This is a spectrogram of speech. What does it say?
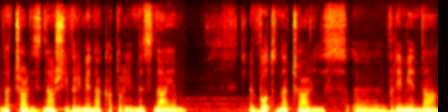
начались наши времена, которые мы знаем, вот начались времена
